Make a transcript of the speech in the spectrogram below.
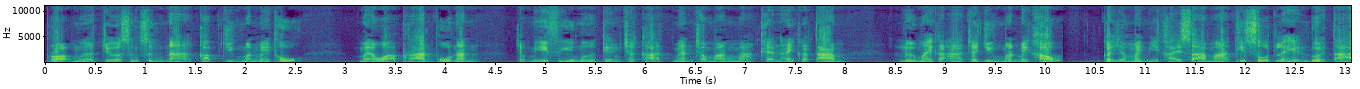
เพราะเมื่อเจอซึ่งซึ่งหน้ากับยิงมันไม่ถูก แม้ว่าพรานผู้นั้นจะมีฝีมือเก่งฉกาจแม่นฉมังมากแค่ไหนก็ตาม หรือไม่ก็อาจจะยิงมันไม่เข้า ก็ยังไม่มีใครสามารถพิสูจน์และเห็นด้วยตา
